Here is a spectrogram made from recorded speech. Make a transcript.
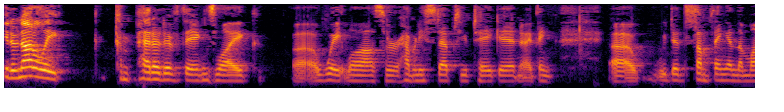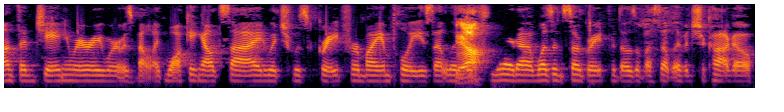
you know, not only competitive things like uh, weight loss or how many steps you've taken. I think uh, we did something in the month of January where it was about like walking outside, which was great for my employees that live yeah. in Florida. It wasn't so great for those of us that live in Chicago.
